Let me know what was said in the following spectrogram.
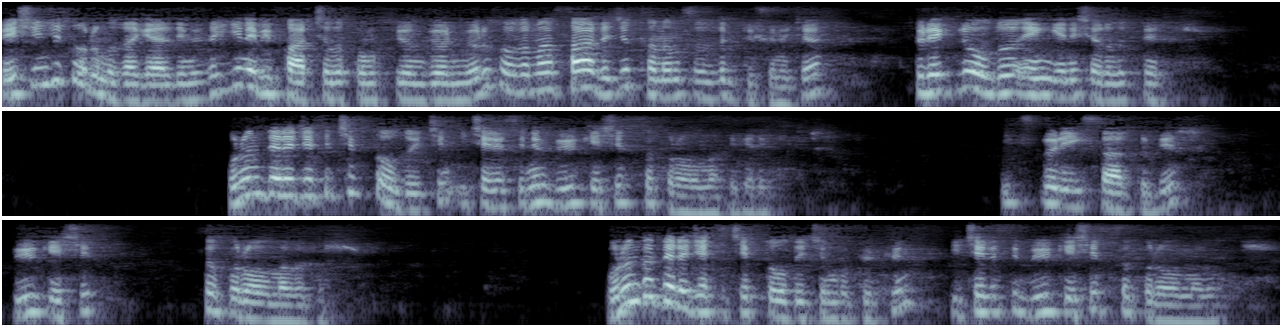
Beşinci sorumuza geldiğimizde yine bir parçalı fonksiyon görmüyoruz. O zaman sadece tanımsızlık düşüneceğiz. Sürekli olduğu en geniş aralık nedir? Bunun derecesi çift olduğu için içerisinin büyük eşit 0 olması gerekir. x bölü x artı 1 büyük eşit 0 olmalıdır. Bunun da derecesi çift olduğu için bu kökün içerisi büyük eşit sıfır olmalıdır.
